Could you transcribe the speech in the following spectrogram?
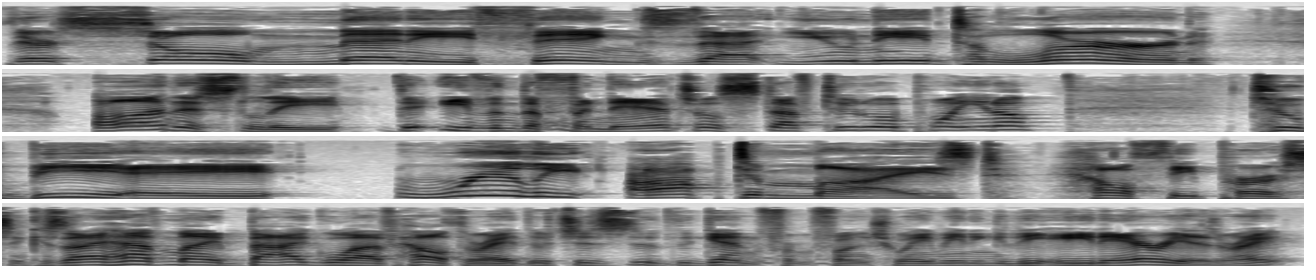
There's so many things that you need to learn. Honestly, even the financial stuff too, to a point, you know, to be a really optimized healthy person because I have my Bagua of health, right? Which is again from feng shui, meaning the eight areas, right?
